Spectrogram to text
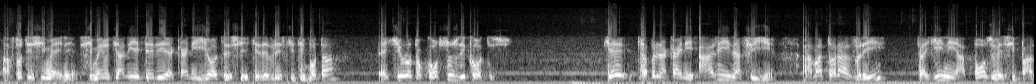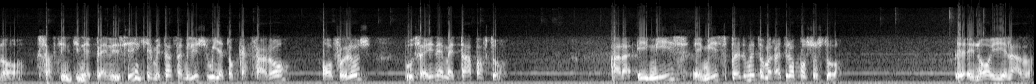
Αυτό τι σημαίνει. Σημαίνει ότι αν η εταιρεία κάνει γεώτρηση και δεν βρίσκει τίποτα, έχει όλο το κόστος δικό της. Και θα πρέπει να κάνει άλλη ή να φύγει. Άμα τώρα βρει, θα γίνει απόσβεση πάνω σε αυτήν την επένδυση και μετά θα μιλήσουμε για το καθαρό όφελος που θα είναι μετά από αυτό. Άρα εμείς, εμείς παίρνουμε το μεγαλύτερο ποσοστό. Ε, ενώ η Ελλάδα.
